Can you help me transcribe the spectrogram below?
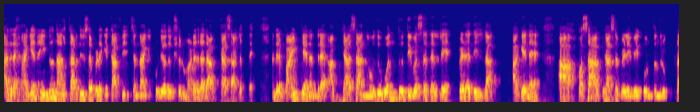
ಆದ್ರೆ ಹಾಗೇನೆ ಇನ್ನೂ ನಾಲ್ಕಾರು ದಿವಸ ಬೆಳಗ್ಗೆ ಕಾಫಿ ಚೆನ್ನಾಗಿ ಕುಡಿಯೋದಕ್ಕೆ ಶುರು ಮಾಡಿದ್ರೆ ಅದು ಅಭ್ಯಾಸ ಆಗತ್ತೆ. ಅಂದ್ರೆ ಪಾಯಿಂಟ್ ಏನಂದ್ರೆ ಅಭ್ಯಾಸ ಅನ್ನೋದು ಒಂದು ದಿವಸದಲ್ಲಿ ಬೆಳೆದಿಲ್ಲ. ಹಾಗೇನೆ ಆ ಹೊಸ ಅಭ್ಯಾಸ ಬೆಳಿಬೇಕು ಅಂತಂದ್ರೂ ಕೂಡ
